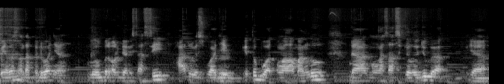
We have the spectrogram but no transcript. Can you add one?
balance antara keduanya. Lu berorganisasi harus wajib itu buat pengalaman lu dan mengasah skill lu juga. Ya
